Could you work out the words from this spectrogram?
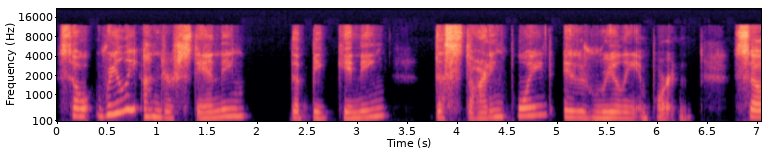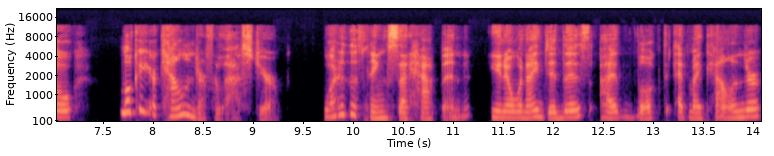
So, really understanding the beginning, the starting point is really important. So look at your calendar for last year. What are the things that happened? You know, when I did this, I looked at my calendar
